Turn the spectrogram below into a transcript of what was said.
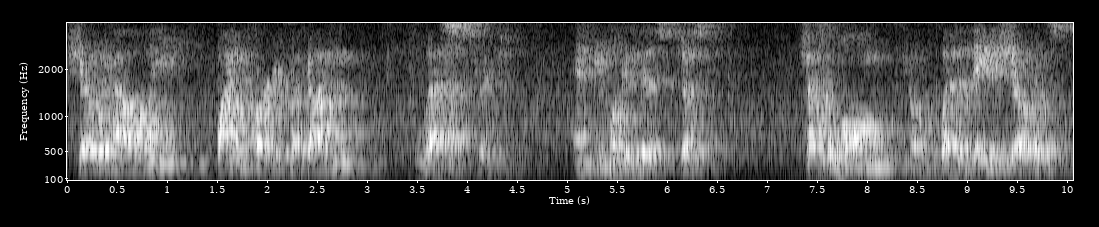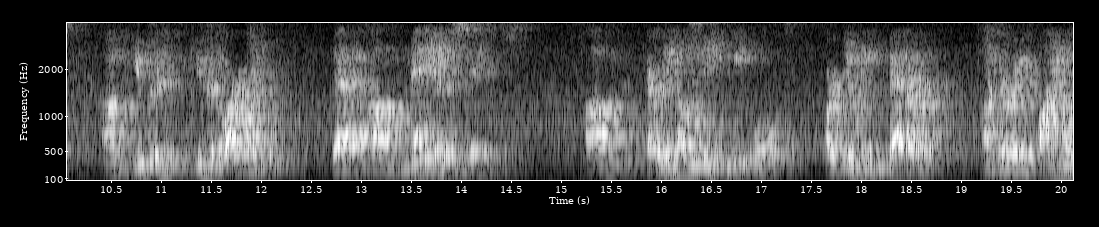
show how the final targets have gotten less stringent. And if you look at this just just along, you know, what the data shows, um, you could you could argue that um, many of the states, um, everything else being equal, are doing better under a final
